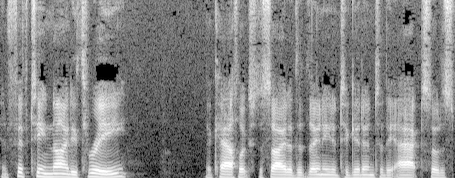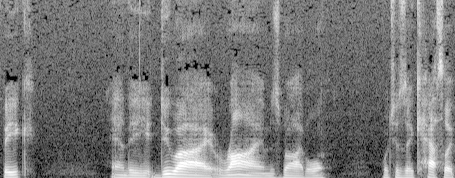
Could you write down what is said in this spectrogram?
In 1593, the Catholics decided that they needed to get into the act, so to speak, and the Douay-Rheims Bible, which is a Catholic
